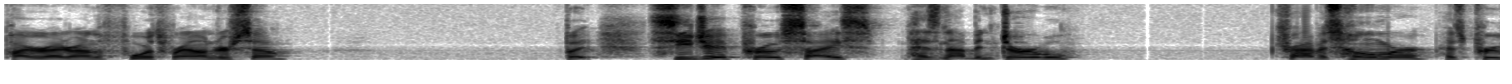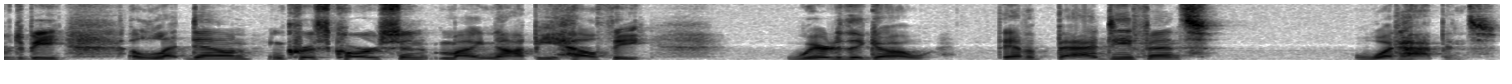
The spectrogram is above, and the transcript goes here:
probably right around the fourth round or so. But CJ Prosise has not been durable. Travis Homer has proved to be a letdown, and Chris Carson might not be healthy. Where do they go? They have a bad defense. What happens?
